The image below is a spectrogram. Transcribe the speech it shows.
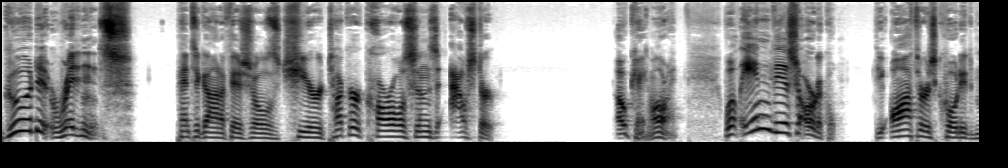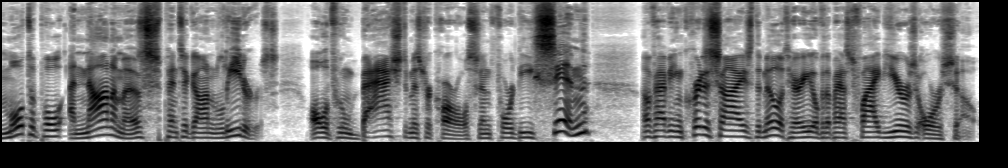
Good riddance. Pentagon officials cheer Tucker Carlson's ouster. Okay, all right. Well, in this article, the authors quoted multiple anonymous Pentagon leaders, all of whom bashed Mr. Carlson for the sin of having criticized the military over the past five years or so.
